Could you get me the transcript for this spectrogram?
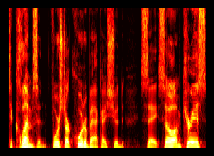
to Clemson, four-star quarterback, I should say. So I'm curious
